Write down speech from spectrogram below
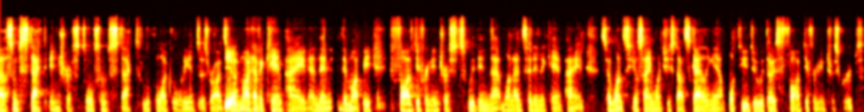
uh, some stacked interests or some stacked lookalike audiences, right? So yeah. we might have a campaign and then there might be five different interests within that one ad set in a campaign. So once you're saying once you start scaling out, what do you do with those five different interest groups?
